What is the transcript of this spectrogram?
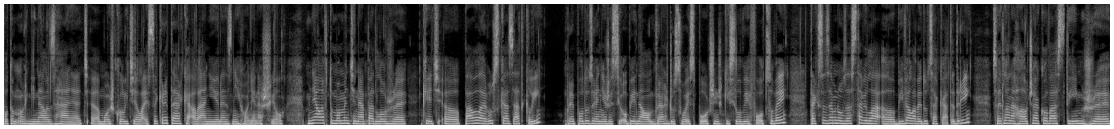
potom originále zháňať e, môj školiteľ aj sekretárka, ale ani jeden z nich ho nenašiel. Mňa ale v tom momente napadlo, že keď e, Pavla Ruska zatkli, pre podozrenie, že si objednal vraždu svojej spoločničky Silvie Folcovej, tak sa za mnou zastavila e, bývalá vedúca katedry Svetlana Hlavčáková s tým, že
